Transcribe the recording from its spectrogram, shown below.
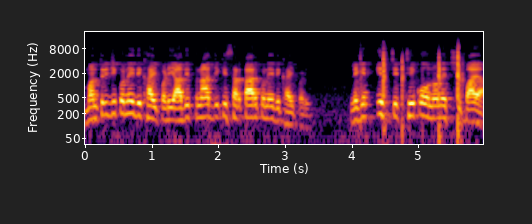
मंत्री जी को नहीं दिखाई पड़ी, आदित्यनाथ जी की सरकार को नहीं दिखाई पड़ी, लेकिन इस चिट्ठी को उन्होंने छिपाया।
